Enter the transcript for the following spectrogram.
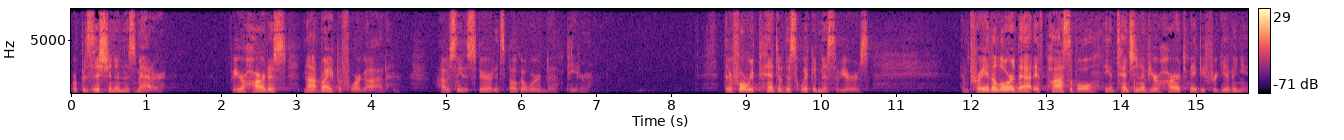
or position in this matter, for your heart is not right before God. Obviously, the Spirit had spoke a word to Peter. Therefore, repent of this wickedness of yours and pray the Lord that, if possible, the intention of your heart may be forgiven you.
